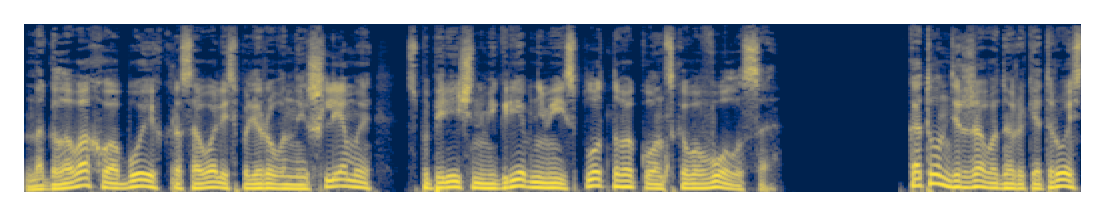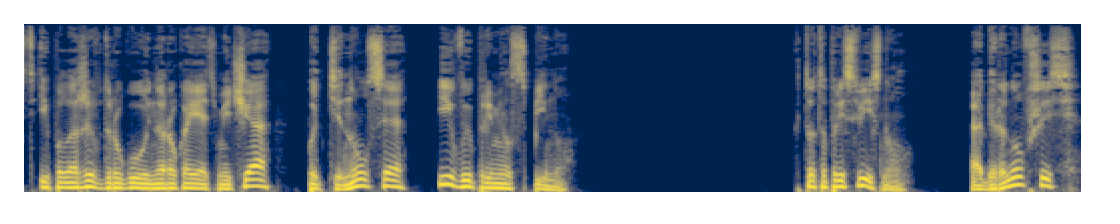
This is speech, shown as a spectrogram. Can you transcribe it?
На головах у обоих красовались полированные шлемы с поперечными гребнями из плотного конского волоса. Катон, держа в одной руке трость и положив другую на рукоять меча, подтянулся и выпрямил спину. Кто-то присвистнул. Обернувшись,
